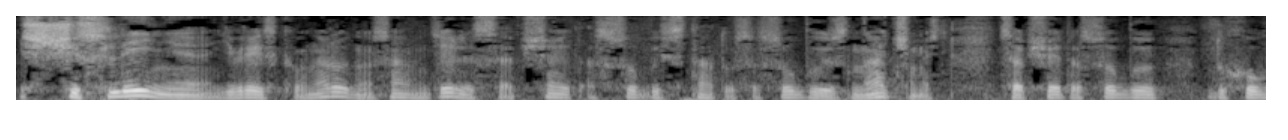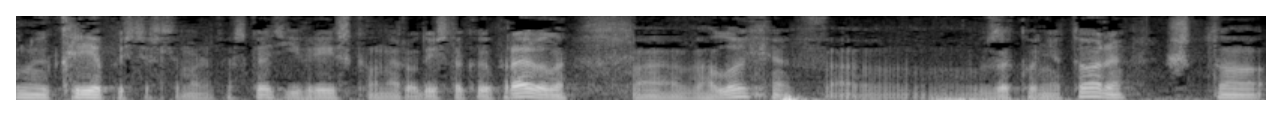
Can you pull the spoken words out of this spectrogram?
исчисление еврейского народа на самом деле сообщает особый статус, особую значимость, сообщает особую духовную крепость, если можно так сказать, еврейского народа. Есть такое правило в Алохе, в законе Торы, что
